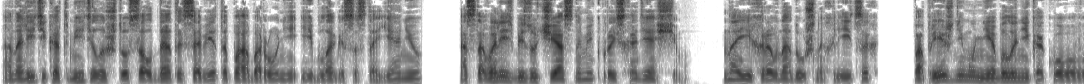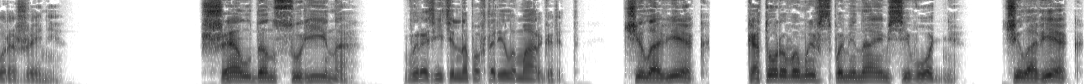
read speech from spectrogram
аналитик отметила, что солдаты Совета по обороне и благосостоянию оставались безучастными к происходящему. На их равнодушных лицах по-прежнему не было никакого выражения. «Шелдон Сурина», — выразительно повторила Маргарет, — «человек, которого мы вспоминаем сегодня, человек,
